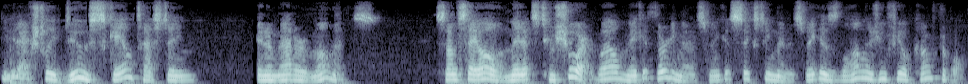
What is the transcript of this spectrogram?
you can actually do scale testing in a matter of moments. Some say, oh, a minute's too short. Well, make it 30 minutes, make it 60 minutes, make it as long as you feel comfortable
